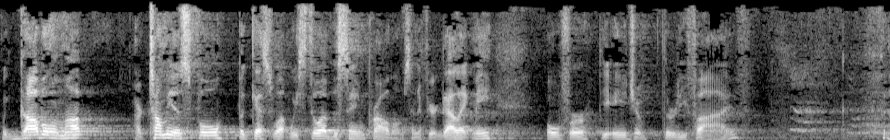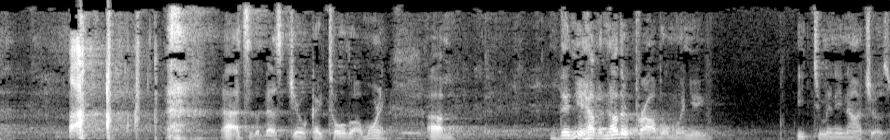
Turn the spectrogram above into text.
we gobble them up, our tummy is full, but guess what? We still have the same problems. And if you're a guy like me, over the age of 35, that's the best joke I told all morning. Um, then you have another problem when you eat too many nachos.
